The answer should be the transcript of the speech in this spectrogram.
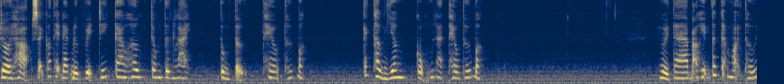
rồi họ sẽ có thể đạt được vị trí cao hơn trong tương lai. Tuần tự theo thứ bậc. Các thần dân cũng là theo thứ bậc. Người ta bảo hiểm tất cả mọi thứ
